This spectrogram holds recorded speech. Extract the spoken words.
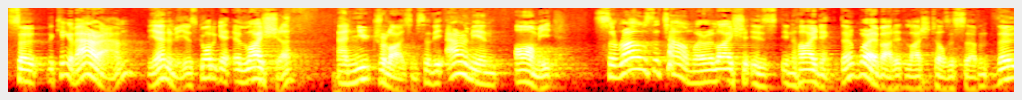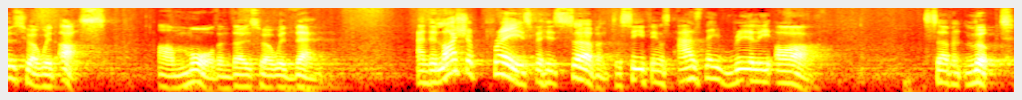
So the king of Aram, the enemy, has got to get Elisha and neutralize him. So the Aramean army surrounds the town where Elisha is in hiding. Don't worry about it, Elisha tells his servant. Those who are with us are more than those who are with them. And Elisha prays for his servant to see things as they really are servant looked,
